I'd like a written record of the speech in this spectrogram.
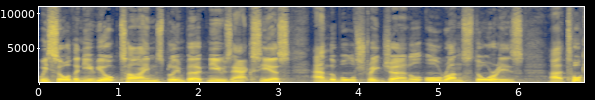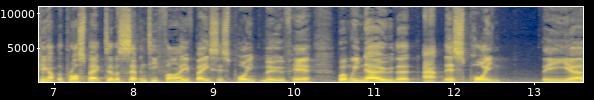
we saw the New York Times, Bloomberg News, Axios, and the Wall Street Journal all run stories uh, talking up the prospect of a 75 basis point move here when we know that at this point the uh,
